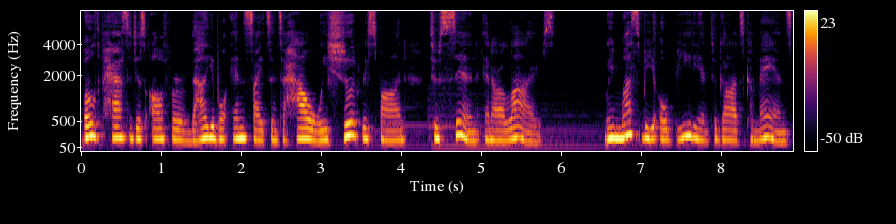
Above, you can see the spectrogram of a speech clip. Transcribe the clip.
Both passages offer valuable insights into how we should respond to sin in our lives. We must be obedient to God's commands,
